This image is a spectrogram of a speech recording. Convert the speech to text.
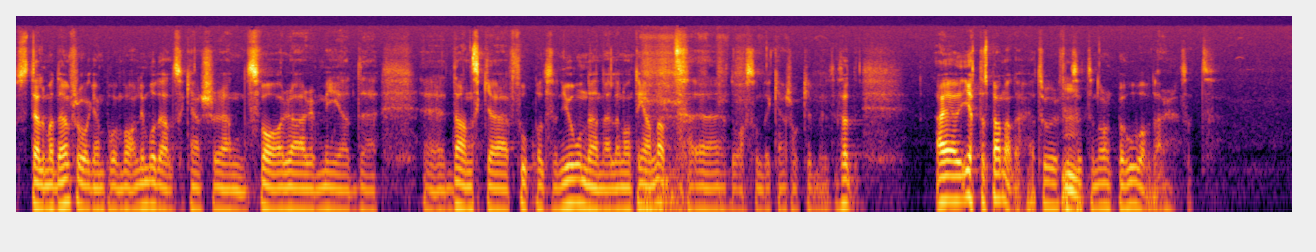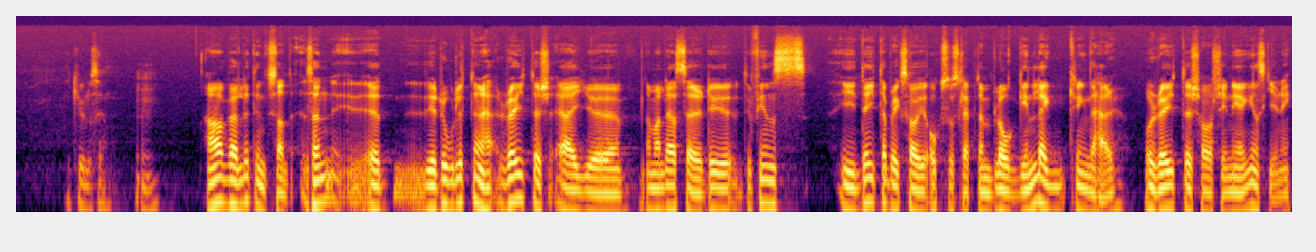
ställer man den frågan på en vanlig modell så kanske den svarar med eh, danska fotbollsunionen eller någonting annat. Eh, då, som det kanske också, så att, ja, jättespännande, jag tror det finns mm. ett enormt behov av det här. Så att, det är kul att se. Mm. Ja, väldigt intressant. Sen, eh, det är roligt när det här, Reuters är ju, när man läser, det, det finns, i Databricks har ju också släppt en blogginlägg kring det här, och Reuters har sin egen skrivning.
